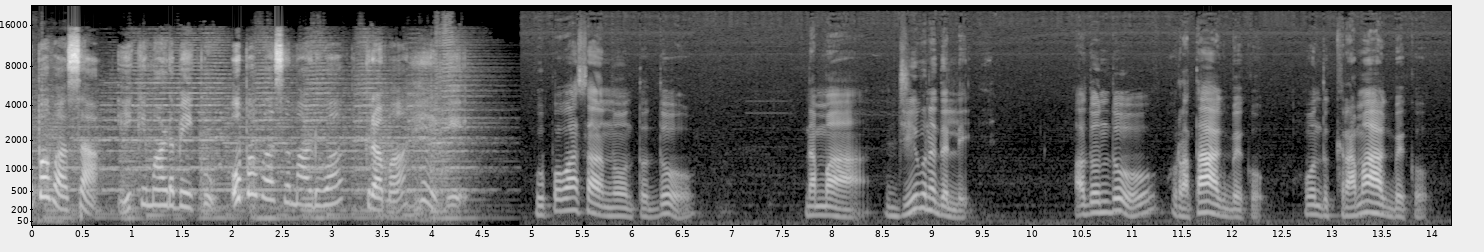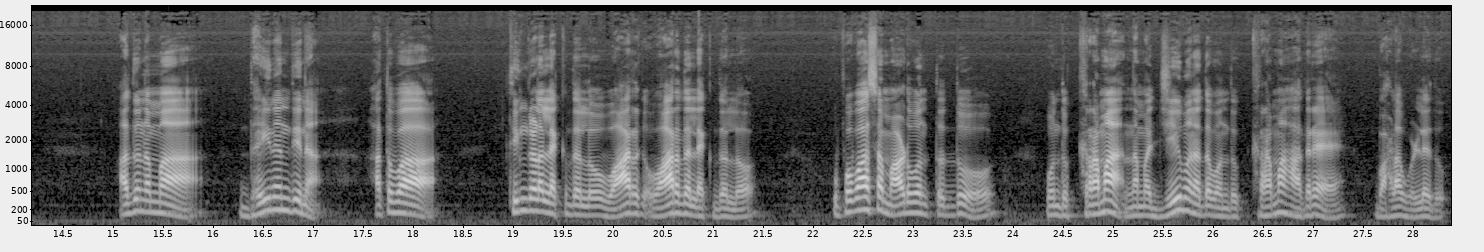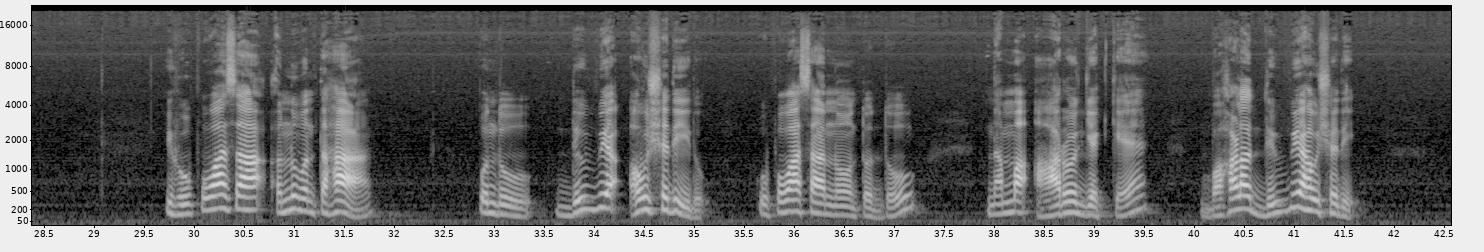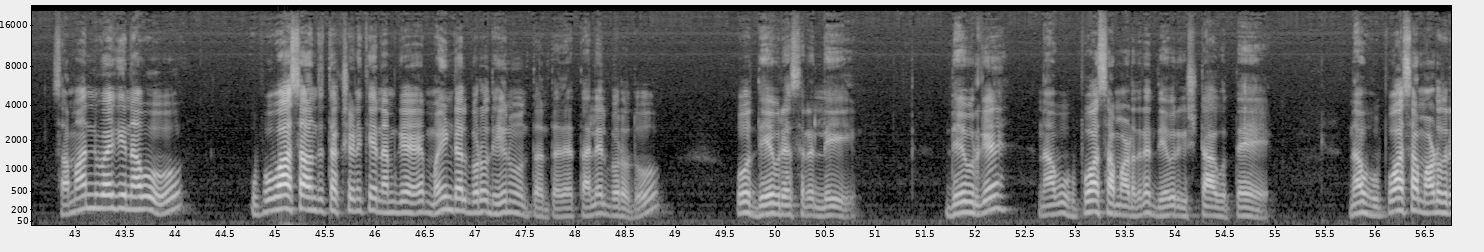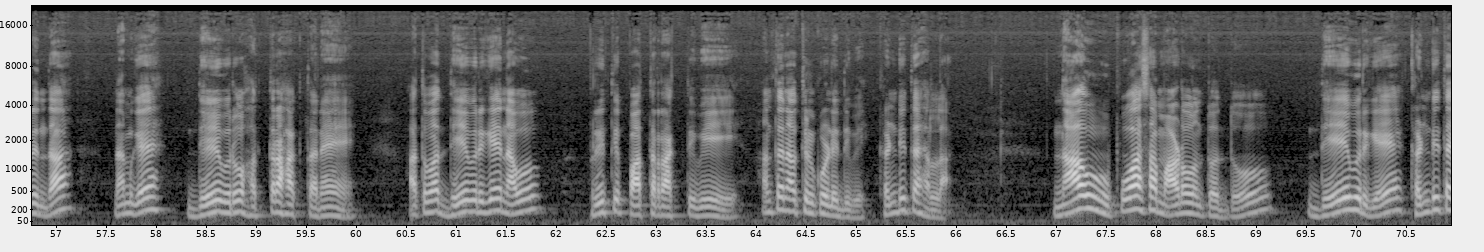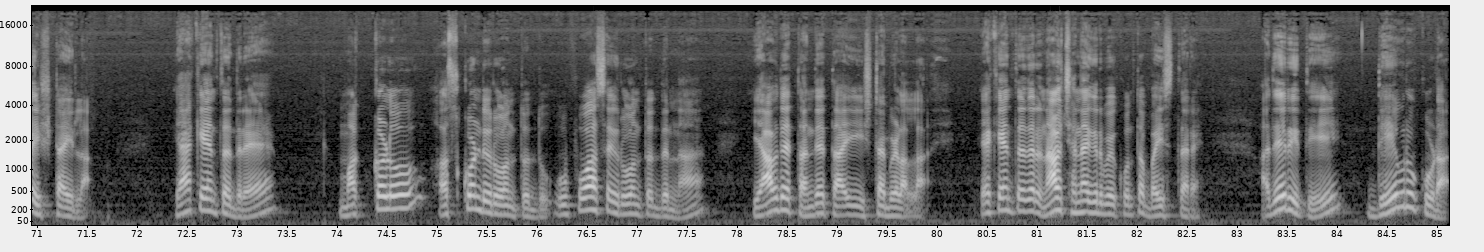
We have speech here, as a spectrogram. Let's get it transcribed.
ಉಪವಾಸ ಏಕೆ ಮಾಡಬೇಕು? ಉಪವಾಸ ಮಾಡುವ ಕ್ರಮ ಹೇಗೆ? ಉಪವಾಸ ಅನ್ನುವಂಥದ್ದು ನಮ್ಮ ಜೀವನದಲ್ಲಿ ಅದೊಂದು ವ್ರತ ಆಗಬೇಕು, ಒಂದು ಕ್ರಮ ಆಗಬೇಕು. ಅದು ನಮ್ಮ ದೈನಂದಿನ ಅಥವಾ ತಿಂಗಳ ಲೆಕ್ಕದಲ್ಲೋ, ವಾರ, ವಾರದ ಲೆಕ್ಕದಲ್ಲೋ ಉಪವಾಸ ಮಾಡುವಂಥದ್ದು ಒಂದು ಕ್ರಮ, ನಮ್ಮ ಜೀವನದ ಒಂದು ಕ್ರಮ ಆದರೆ ಬಹಳ ಒಳ್ಳೆಯದು. ಈ ಉಪವಾಸ ಅನ್ನುವಂತಹ ಒಂದು ದಿವ್ಯ ಔಷಧಿ ಇದು. ಉಪವಾಸ ಅನ್ನುವಂಥದ್ದು ನಮ್ಮ ಆರೋಗ್ಯಕ್ಕೆ ಬಹಳ ದಿವ್ಯ ಔಷಧಿ. ಸಾಮಾನ್ಯವಾಗಿ ನಾವು ಉಪವಾಸ ಅಂದ ತಕ್ಷಣಕ್ಕೆ ನಮಗೆ ಮೈಂಡಲ್ಲಿ ಬರೋದು ಏನು ಅಂತಂತಂದರೆ ತಲೆಯಲ್ಲಿ ಬರೋದು, ಓ ದೇವ್ರ ಹೆಸರಲ್ಲಿ ದೇವ್ರಿಗೆ ನಾವು ಉಪವಾಸ ಮಾಡಿದ್ರೆ ದೇವ್ರಿಗೆ ಇಷ್ಟ ಆಗುತ್ತೆ. ನಾವು ಉಪವಾಸ ಮಾಡೋದ್ರಿಂದ ನಮಗೆ ದೇವರು ಹತ್ತಿರ ಹಾಕ್ತಾನೆ ಅಥವಾ ದೇವರಿಗೆ ನಾವು ಪ್ರೀತಿ ಪಾತ್ರರಾಗ್ತೀವಿ ಅಂತ ನಾವು ತಿಳ್ಕೊಂಡಿದ್ದೀವಿ. ಖಂಡಿತ ಅಲ್ಲ. ನಾವು ಉಪವಾಸ ಮಾಡುವಂಥದ್ದು ದೇವರಿಗೆ ಖಂಡಿತ ಇಷ್ಟ ಇಲ್ಲ. ಯಾಕೆ ಅಂತಂದರೆ ಮಕ್ಕಳು ಹಸ್ಕೊಂಡಿರುವಂಥದ್ದು, ಉಪವಾಸ ಇರುವಂಥದ್ದನ್ನು ಯಾವುದೇ ತಂದೆ ತಾಯಿ ಇಷ್ಟ ಬೀಳಲ್ಲ. ಯಾಕೆ ಅಂತಂದರೆ ನಾವು ಚೆನ್ನಾಗಿರಬೇಕು ಅಂತ ಬಯಸ್ತಾರೆ. ಅದೇ ರೀತಿ ದೇವರು ಕೂಡ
